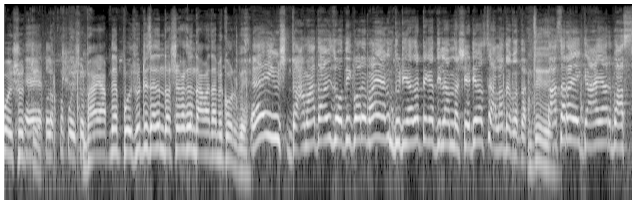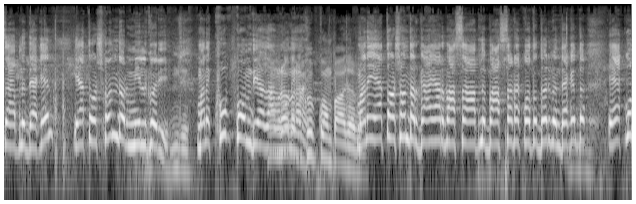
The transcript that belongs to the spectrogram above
পঁয়ষট্টি। এক লক্ষ পঁয়ষট্টি। ভাই আপনি পঁয়ষট্টি চাইছেন কিন্তু দামাদামি করবে। এই যদি করে ভাই এখন দুটি হাজার টাকা দিলাম না সেটি হচ্ছে আলাদা কথা। তাছাড়া এই গায়ে আর বাচ্চা আপনি দেখেন এত সুন্দর মিল করি। মানে খুব কম দেওয়া যাবে। খুব কম পাওয়া যাবে। মানে এত সুন্দর গায়ে আর বাচ্চা আপনি বাচ্চাটা কত ধরবেন? দেখেন তো এখন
